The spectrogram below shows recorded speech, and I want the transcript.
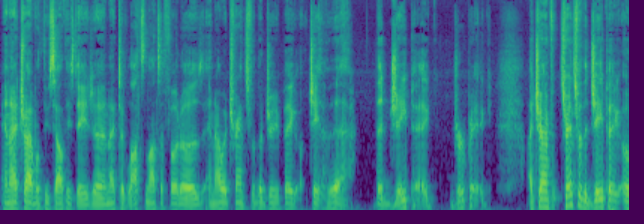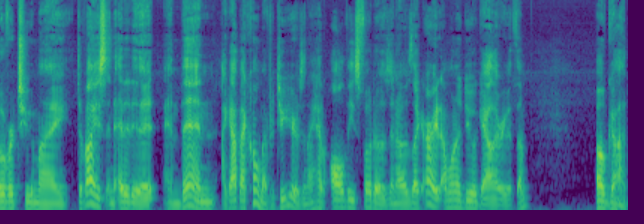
And I traveled through Southeast Asia and I took lots and lots of photos and I would transfer the JPEG J, bleh, the JPEG JPEG. I tra- transferred the JPEG over to my device and edited it. And then I got back home after two years and I had all these photos and I was like, all right, I want to do a gallery with them. Oh God,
